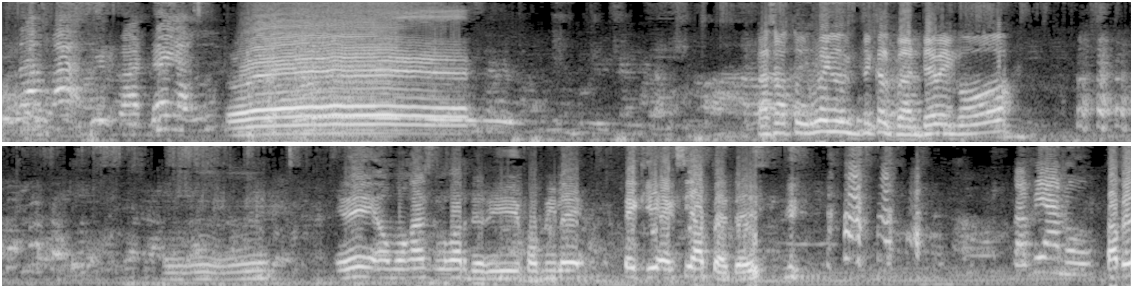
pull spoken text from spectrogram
Udah, Pak. Badai yang Weh. Pas satu turu yang nyekel bandel. Hmm. Ini omongan keluar dari pemilik PGX ya badai. tapi anu Tapi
